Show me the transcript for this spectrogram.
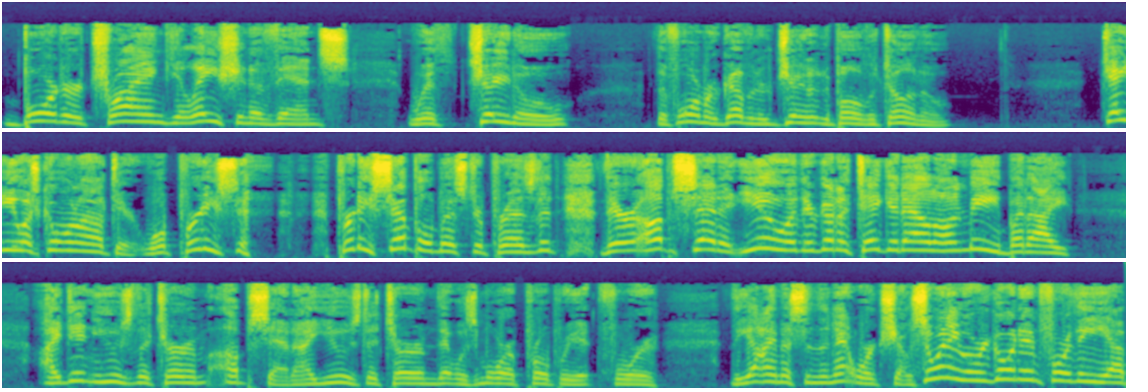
border triangulation events with Chano, the former governor Janet Napolitano. JD, what's going on out there? Well, pretty pretty simple, Mr. President. They're upset at you and they're going to take it out on me. But I, I didn't use the term upset. I used a term that was more appropriate for the Imus and the Network show. So anyway, we're going in for the uh,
